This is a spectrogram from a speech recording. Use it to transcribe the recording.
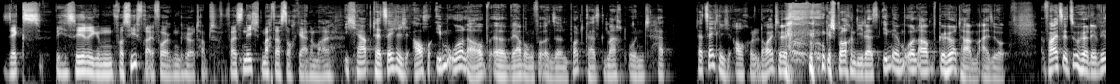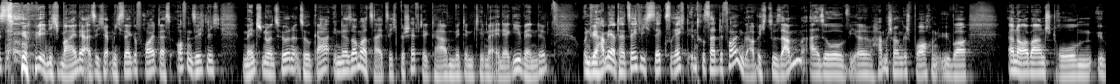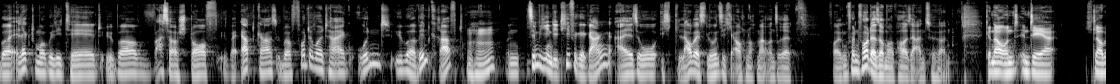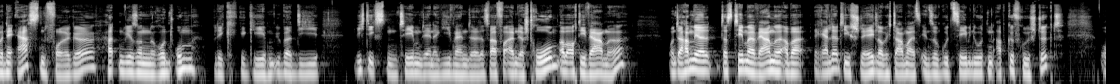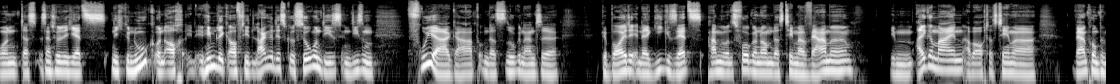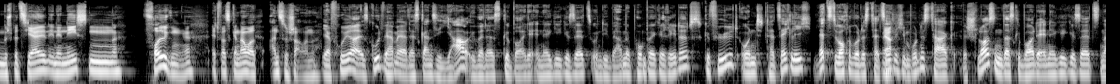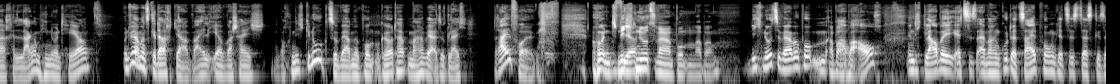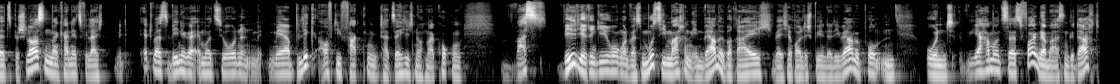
sechs bisherigen Fossilfrei-Folgen gehört habt. Falls nicht, macht das doch gerne mal. Ich habe tatsächlich auch im Urlaub äh, Werbung für unseren Podcast gemacht und hat tatsächlich auch Leute gesprochen, die das in dem Urlaub gehört haben. Also, falls ihr zuhört, ihr wisst, wen ich meine. Also, ich habe mich sehr gefreut, dass offensichtlich Menschen uns hören und sogar in der Sommerzeit sich beschäftigt haben mit dem Thema Energiewende. Und wir haben ja tatsächlich sechs recht interessante Folgen, glaube ich, zusammen. Also, wir haben schon gesprochen über erneuerbaren Strom, über Elektromobilität, über Wasserstoff, über Erdgas, über Photovoltaik und über Windkraft. Mhm. Und ziemlich in die Tiefe gegangen. Also, ich glaube, es lohnt sich auch nochmal unsere Folgen von vor der Sommerpause anzuhören. Genau, und in der, ich glaube, in der ersten Folge hatten wir so einen Rundumblick gegeben über die wichtigsten Themen der Energiewende. Das war vor allem der Strom, aber auch die Wärme. Und da haben wir das Thema Wärme aber relativ schnell, glaube ich, damals in so gut zehn Minuten abgefrühstückt. Und das ist natürlich jetzt nicht genug. Und auch im Hinblick auf die lange Diskussion, die es in diesem Frühjahr gab, um das sogenannte Gebäudeenergiegesetz, haben wir uns vorgenommen, das Thema Wärme im Allgemeinen, aber auch das Thema Wärmepumpe im Speziellen in den nächsten Folgen etwas genauer anzuschauen. Ja, früher ist gut. Wir haben ja das ganze Jahr über das Gebäudeenergiegesetz und die Wärmepumpe geredet, gefühlt. Und tatsächlich, letzte Woche wurde es tatsächlich ja. im Bundestag beschlossen, das Gebäudeenergiegesetz nach langem Hin und Her. Und wir haben uns gedacht, ja, weil ihr wahrscheinlich noch nicht genug zu Wärmepumpen gehört habt, machen wir also gleich drei Folgen. Und nicht nur zu Wärmepumpen, aber. Nicht nur zu Werbepumpen, aber, aber auch. auch. Und ich glaube, jetzt ist einfach ein guter Zeitpunkt. Jetzt ist das Gesetz beschlossen. Man kann jetzt vielleicht mit etwas weniger Emotionen, mit mehr Blick auf die Fakten tatsächlich nochmal gucken, was will die Regierung und was muss sie machen im Wärmebereich? Welche Rolle spielen da die Wärmepumpen? Und wir haben uns das folgendermaßen gedacht.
